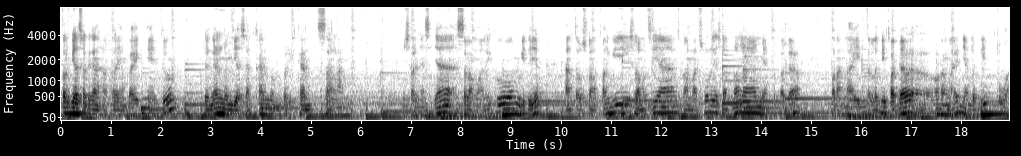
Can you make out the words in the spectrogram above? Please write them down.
terbiasa dengan hal-hal yang baik yaitu dengan membiasakan memberikan salam. Misalnya saja assalamualaikum gitu ya. Atau selamat pagi selamat siang selamat sore selamat malam ya kepada orang lain. Terlebih pada uh, orang lain yang lebih tua.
